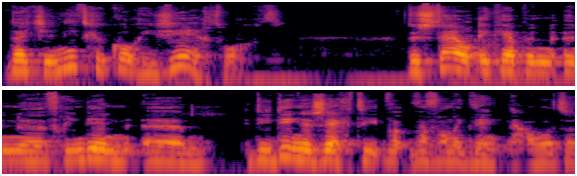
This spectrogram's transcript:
Dat je niet gecorrigeerd wordt. Dus stel, ik heb een, een eh, vriendin ehm, die dingen zegt die, wa- waarvan ik denk, nou, wat, eh,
